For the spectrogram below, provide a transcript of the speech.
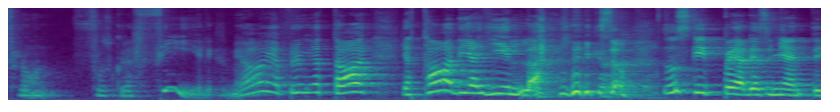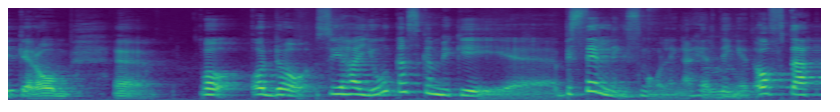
från fotografi. Liksom. Ja, jag, jag, tar, jag tar det jag gillar, liksom. så skippar jag det som jag inte tycker om. Eh, och, och då, så jag har gjort ganska mycket eh, beställningsmålningar helt mm. enkelt. Ofta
